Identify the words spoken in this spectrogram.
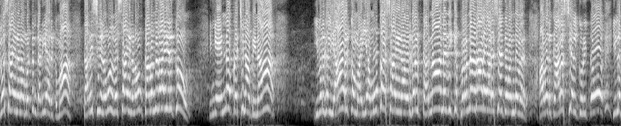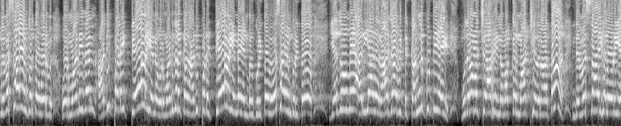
விவசாய நிலம் மட்டும் தனியா இருக்குமா? தரிசு நிலமும் விவசாய நிலமும் கலந்துதான் இருக்கும். இங்க என்ன பிரச்சனை அப்படின்னா இவர்கள் யாருக்கும் ஐயா மு க ஸ்டாலின் அவர்கள் கருணாநிதிக்கு பிறந்ததனாலே அரசியலுக்கு வந்தவர். அவருக்கு அரசியல் குறித்தோ இல்ல விவசாயம் குறித்த ஒரு ஒரு மனிதன் அடிப்படை தேவை என்ன? ஒரு மனிதனுக்கான அடிப்படை தேவை என்ன என்பது குறித்தோ விவசாயம் குறித்தோ எதுவுமே அறியாத ராஜா வீட்டு கண்ணுக்குட்டியை முதலமைச்சராக இந்த மக்கள் மாற்றியதனால தான் இந்த விவசாயிகளுடைய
